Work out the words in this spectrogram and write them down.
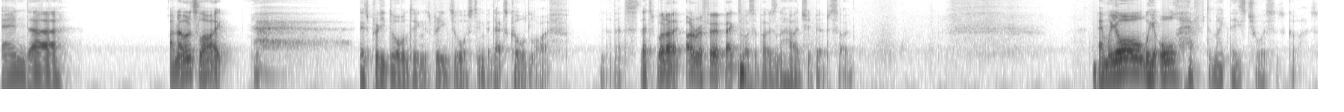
And uh, I know what it's like. It's pretty daunting. It's pretty exhausting, but that's called life. You know, that's that's what I, I refer back to, I suppose, in the hardship episode. And we all we all have to make these choices, guys.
